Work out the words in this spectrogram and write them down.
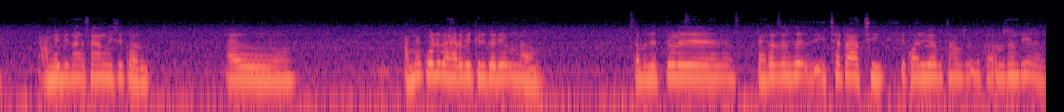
ଆମେ ବି ତାଙ୍କ ସାଙ୍ଗରେ ମିଶି କରୁ ଆଉ ଆମେ କେଉଁଠି ବାହାରେ ବିକ୍ରି କରିବାକୁ ନାହୁଁ ତାପରେ ଯେତେବେଳେ ତାଙ୍କର ଇଚ୍ଛାଟା ଅଛି ସେ କରିବାକୁ ଚାହୁଁଛନ୍ତି କରୁଛନ୍ତି ଆଉ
